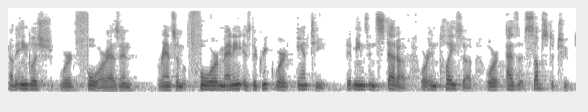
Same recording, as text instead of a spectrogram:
Now, the English word for, as in ransom for many, is the Greek word anti. It means instead of, or in place of, or as a substitute.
